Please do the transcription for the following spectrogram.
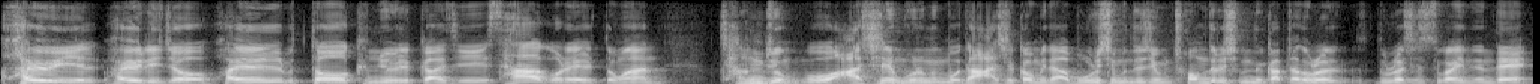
화요일 화요일이죠. 화요일부터 금요일까지 4거래일 동안 장중 뭐 아시는 분은 뭐 다 아실 겁니다. 모르시는 분들 지금 처음 들으신 분들 깜짝 놀라, 놀라실 수가 있는데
